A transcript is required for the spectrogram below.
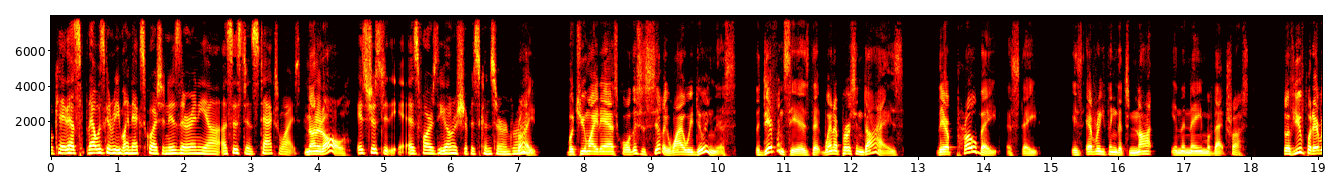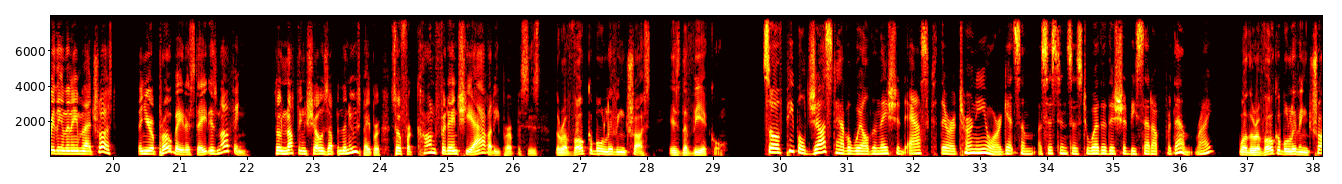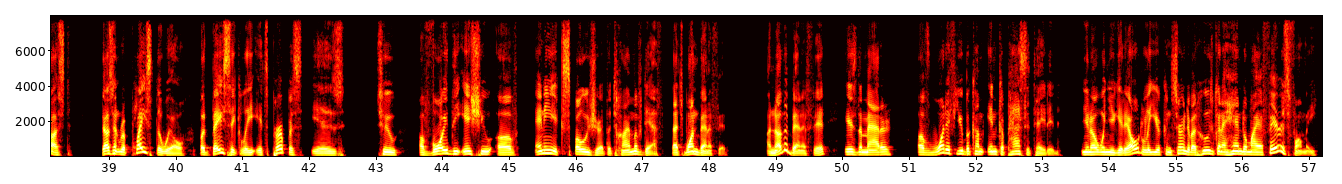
Okay, that's that was going to be my next question. Is there any uh, assistance tax wise? None at all. It's just as far as the ownership is concerned, right? Right. But you might ask, well, this is silly. Why are we doing this? The difference is that when a person dies, their probate estate is everything that's not in the name of that trust. So if you've put everything in the name of that trust, then your probate estate is nothing. So nothing shows up in the newspaper. So for confidentiality purposes, the revocable living trust is the vehicle. So if people just have a will, then they should ask their attorney or get some assistance as to whether this should be set up for them, right? Well, the revocable living trust doesn't replace the will, but basically its purpose is to avoid the issue of any exposure at the time of death. That's one benefit. Another benefit is the matter of what if you become incapacitated? You know, when you get elderly, you're concerned about who's going to handle my affairs for me.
